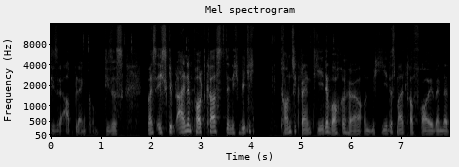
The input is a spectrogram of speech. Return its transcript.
diese Ablenkung. Dieses, weiß ich, es gibt einen Podcast, den ich wirklich konsequent jede Woche höre und mich jedes Mal darauf freue, wenn der,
